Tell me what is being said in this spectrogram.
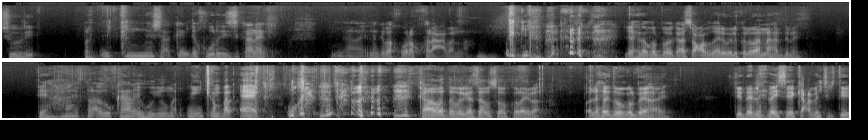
Suu yidhi bal ninkan meesha keentay khuuradiisa kaaleen inankii baa khuura ku kala cabanaa. Lixda qolba way kaa soo cawdaane weli kule waana dee hay bal aduu kaalay hoyoma dhinkan bal eeg. Kaabada markaasaa u soo kolayba. Waa lixda qol bay ahaay lix baa isaga ka caban jirtee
